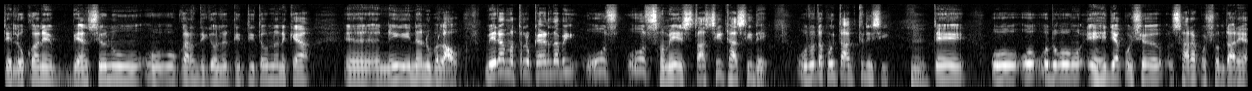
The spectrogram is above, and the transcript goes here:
ਤੇ ਲੋਕਾਂ ਨੇ ਬੈਂਸਿਓ ਨੂੰ ਉਹ ਕਰਨ ਦੀ ਗੱਲ ਕੀਤੀ ਤੇ ਉਹਨਾਂ ਨੇ ਕਿਹਾ ਨਹੀਂ ਇਹਨਾਂ ਨੂੰ ਬੁਲਾਓ। ਮੇਰਾ ਮਤਲਬ ਕਹਿਣ ਦਾ ਵੀ ਉਸ ਉਸ ਸਮੇਂ 87 88 ਦੇ ਉਦੋਂ ਤਾਂ ਕੋਈ ਤਾਕਤ ਨਹੀਂ ਸੀ। ਤੇ ਉਹ ਉਹ ਉਦੋਂ ਇਹ ਜਿਹਾ ਕੁਝ ਸਾਰਾ ਕੁਝ ਹੁੰਦਾ ਰਿਹਾ।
